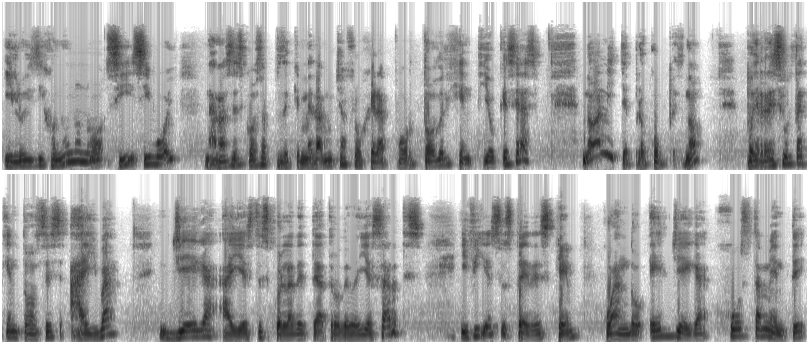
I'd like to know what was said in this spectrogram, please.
Y Luis dijo, no, no, no, sí, sí voy. Nada más es cosa pues, de que me da mucha flojera por todo el gentío que se hace. No, ni te preocupes, ¿no? Pues resulta que entonces ahí va. Llega ahí a esta escuela de teatro de bellas artes. Y fíjense ustedes que cuando él llega, justamente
